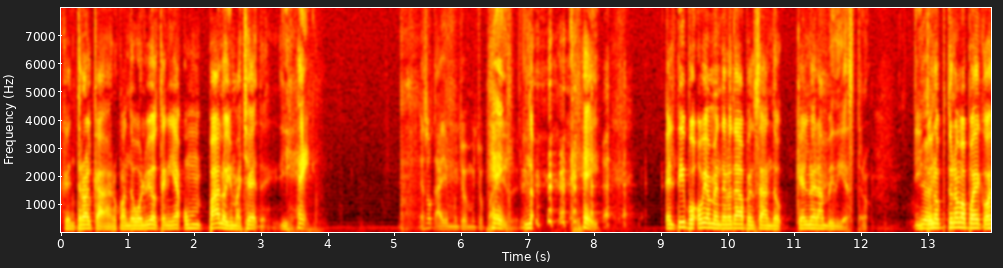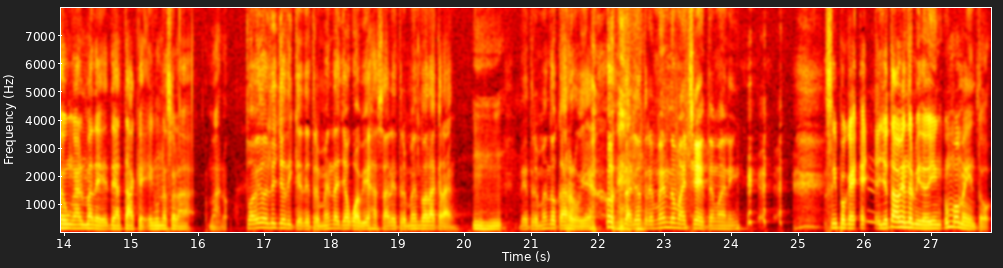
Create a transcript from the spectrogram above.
que entró al carro, cuando volvió tenía un palo y un machete. Y hey, Eso cae en muchos muchos hey, países. no, hey. El tipo obviamente no estaba pensando que él no era ambidiestro. Y Yo- tú, no, tú nada más puedes coger un arma de, de ataque en una sola mano. ¿Tú has oído el dicho de que de tremenda yagua vieja sale tremendo alacrán? De tremendo carro viejo. Salió tremendo machete, manín. Sí, porque eh, eh, yo estaba viendo el video y en un momento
